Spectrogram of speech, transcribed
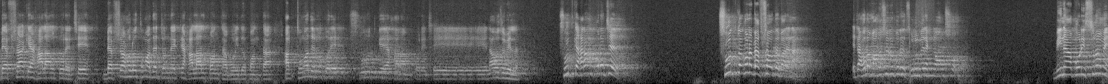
ব্যবসাকে হালাল করেছে। ব্যবসা হলো তোমাদের জন্য একটি হালাল পন্থা, বৈধ পন্থা, আর তোমাদের উপরে সুদকে হারাম করেছে। নাউজুবিল্লাহ। সুদকে হারাম করেছে? সুদ কখনো ব্যবসা হতে পারে না। এটা হলো মানুষের উপরে জুলুমের একটা অংশ। বিনা পরিশ্রমে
